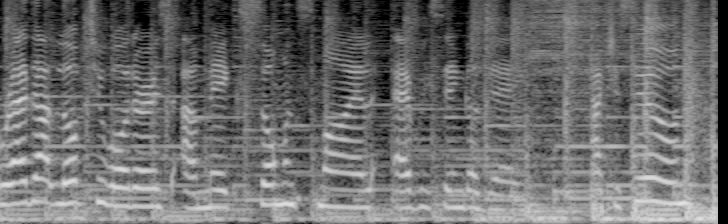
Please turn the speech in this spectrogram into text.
spread that love to others, and make someone smile every single day. Catch you soon.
